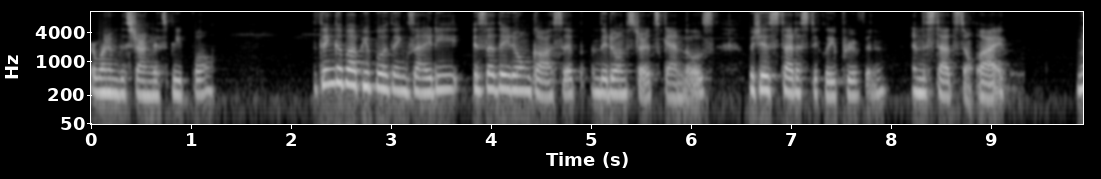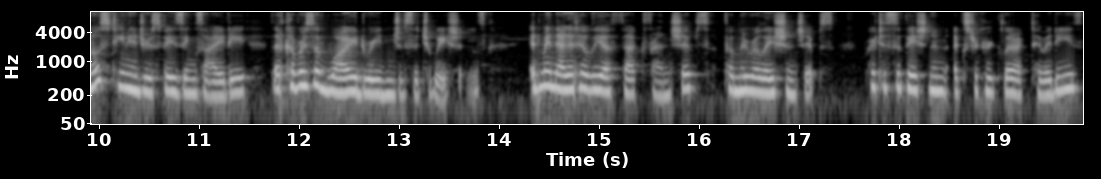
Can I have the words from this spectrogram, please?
are one of the strongest people. The thing about people with anxiety is that they don't gossip and they don't start scandals, which is statistically proven, and the stats don't lie. Most teenagers face anxiety that covers a wide range of situations. It may negatively affect friendships, family relationships, participation in extracurricular activities,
